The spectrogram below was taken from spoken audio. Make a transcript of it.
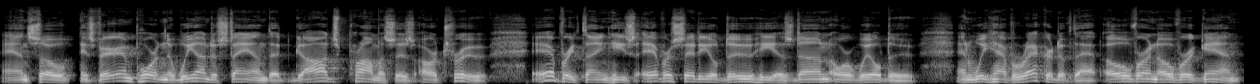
And so it's very important that we understand that God's promises are true. Everything He's ever said He'll do, He has done or will do. And we have record of that over and over again.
